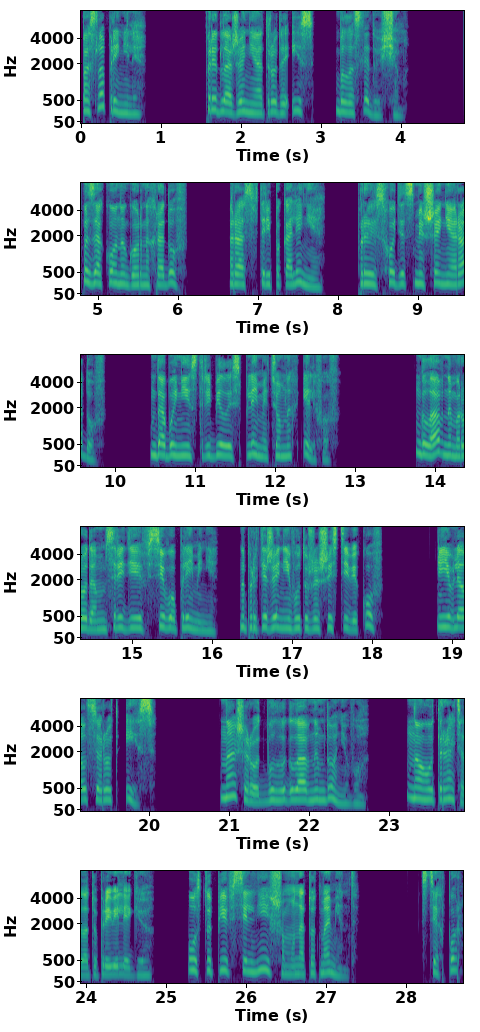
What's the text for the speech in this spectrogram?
Посла приняли. Предложение от рода Ис было следующим. По закону горных родов, раз в три поколения происходит смешение родов, дабы не истребилось племя темных эльфов. Главным родом среди всего племени на протяжении вот уже шести веков являлся род Ис. Наш род был главным до него, но утратил эту привилегию, уступив сильнейшему на тот момент. С тех пор,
